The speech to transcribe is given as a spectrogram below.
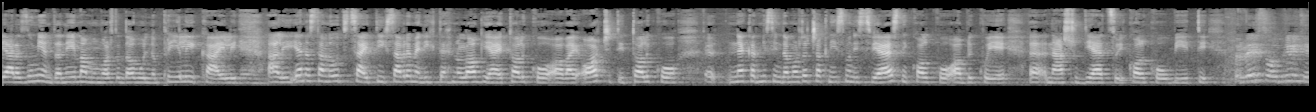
Ja razumijem da nemamo možda dovoljno prilika, ili, ali jednostavno utjecaj tih savremenih tehnologija je toliko ovaj, očiti, toliko e, nekad mislim da možda čak nismo ni svjesni koliko oblikuje našu djecu i koliko u biti. Prvenstvo od prilike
